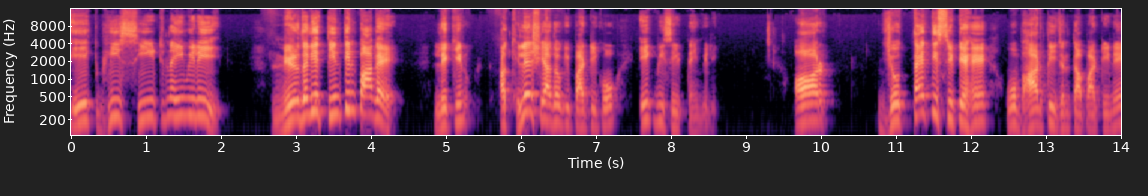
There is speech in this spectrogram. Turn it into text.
एक भी सीट नहीं मिली। निर्दलीय तीन तीन पा गए, लेकिन अखिलेश यादव की पार्टी को एक भी सीट नहीं मिली। और जो तैतीस सीटें हैं, वो भारतीय जनता पार्टी ने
